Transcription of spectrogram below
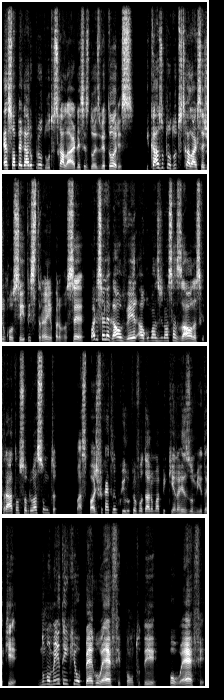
é só pegar o produto escalar desses dois vetores. E caso o produto escalar seja um conceito estranho para você, pode ser legal ver algumas de nossas aulas que tratam sobre o assunto, mas pode ficar tranquilo que eu vou dar uma pequena resumida aqui. No momento em que eu pego f.d ou f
